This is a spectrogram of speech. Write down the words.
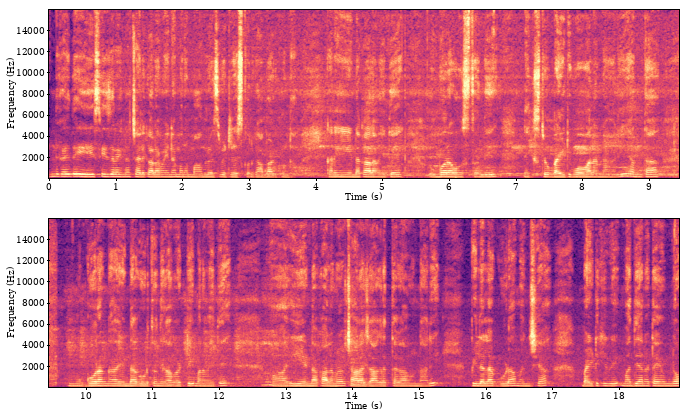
ఎందుకైతే ఏ సీజన్ అయినా చలికాలం అయినా మనం మామూలుగా స్వెటర్ వేసుకొని కాపాడుకుంటాం. కానీ ఎండాకాలం అయితే ఉబ్బర వస్తుంది. నెక్స్ట్ బయటికి పోవాలన్నా కానీ అంత ఘోరంగా ఎండ కొడుతుంది కాబట్టి మనమైతే ఈ ఎండాకాలంలో చాలా జాగ్రత్తగా ఉండాలి. పిల్లలకు కూడా మంచిగా బయటికి మధ్యాహ్న టైంలో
